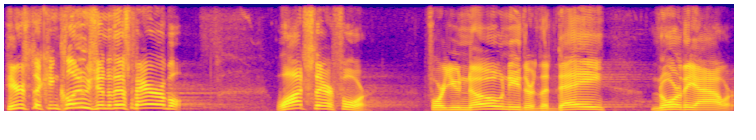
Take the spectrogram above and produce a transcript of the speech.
Here's the conclusion of this parable Watch therefore, for you know neither the day nor the hour.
